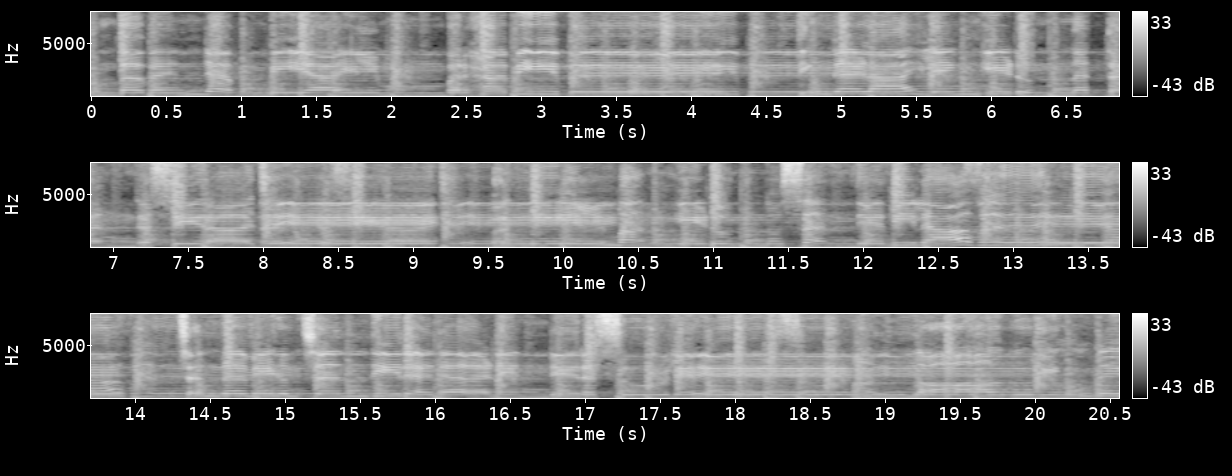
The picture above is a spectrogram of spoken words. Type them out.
അമ്പവന്റെ അമ്പിയായിൽ മുമ്പർ ഹബീബ്. തിങ്കളായി ലെങ്കിടുന്ന തങ്ക സിറാജേ ഭംഗിയിൽ മങ്ങിടുന്നു സന്ധ്യ നിലാവ് ചന്ദമിഴും ചന്ദിരനാണ് എന്റെ റസൂലേ. അല്ലാഹുവിന്റെ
